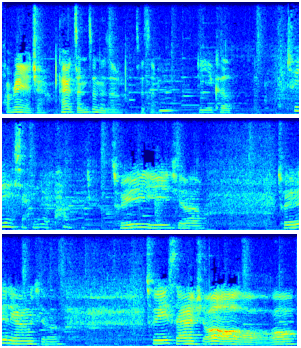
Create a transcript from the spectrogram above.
好不容易吃，它有真正的肉在这里。第一口，吹一下，有点胖。吹一下，吹两下，吹三小。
